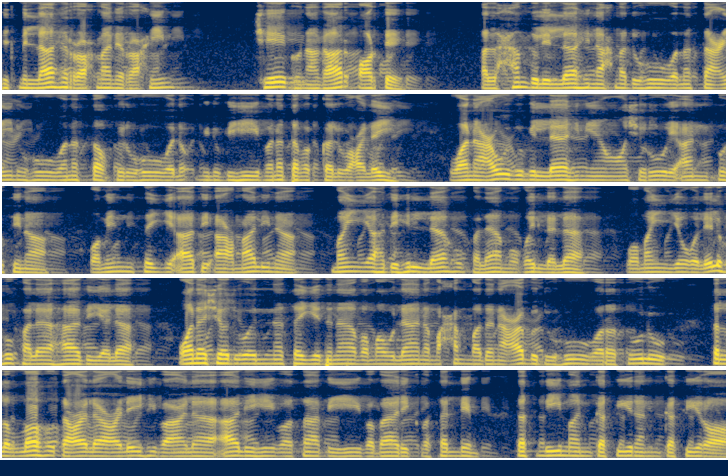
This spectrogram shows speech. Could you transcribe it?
بسم اللہ الرحمن الرحیم۔ چھ گناہگار عورتیں۔ الحمد للہ نحمده ونستعینه ونستغفره ونؤمن به ونتوکل علیہ ونعوذ باللہ من شرور انفسنا ومن سیئات اعمالنا من يهده الله فلا مضل له ومن يضلله فلا هادي له ونشهد ان سيدنا ومولانا محمدا عبده ورسوله صلی اللہ تعالی علیہ وعلا آلہ وصحبہ وبارک وسلم تسلیما کثیرا کثیرا.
